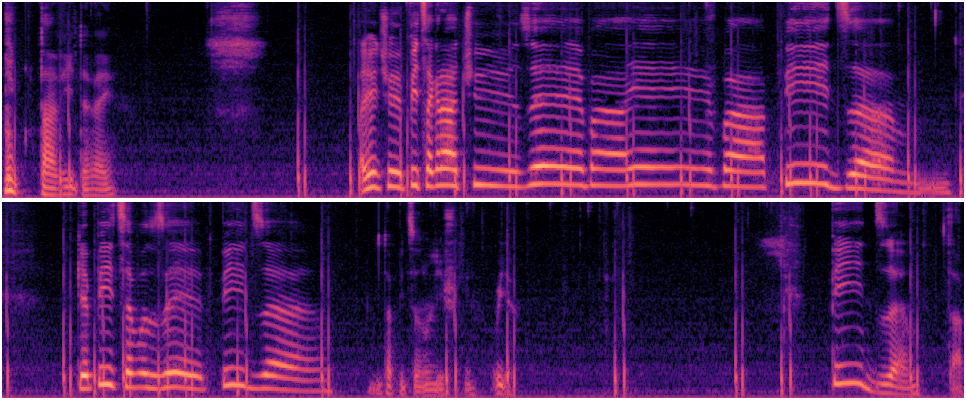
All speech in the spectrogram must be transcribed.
puta vida, velho. A gente, pizza grátis, eba, eba, pizza. Que pizza você? Pizza. Tá pizza no lixo aqui. Uia. Pizza. Tá.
